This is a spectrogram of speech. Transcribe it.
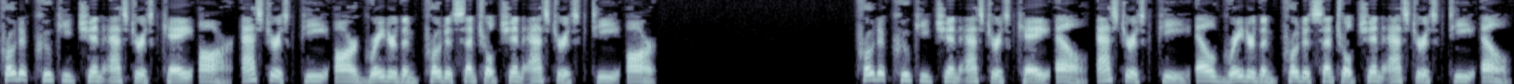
Proto-Kuki-Chin asterisk K R asterisk P R greater than Proto-Central Chin asterisk T R. Proto-Kuki-Chin asterisk K L asterisk P L greater than Proto-Central Chin asterisk T L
